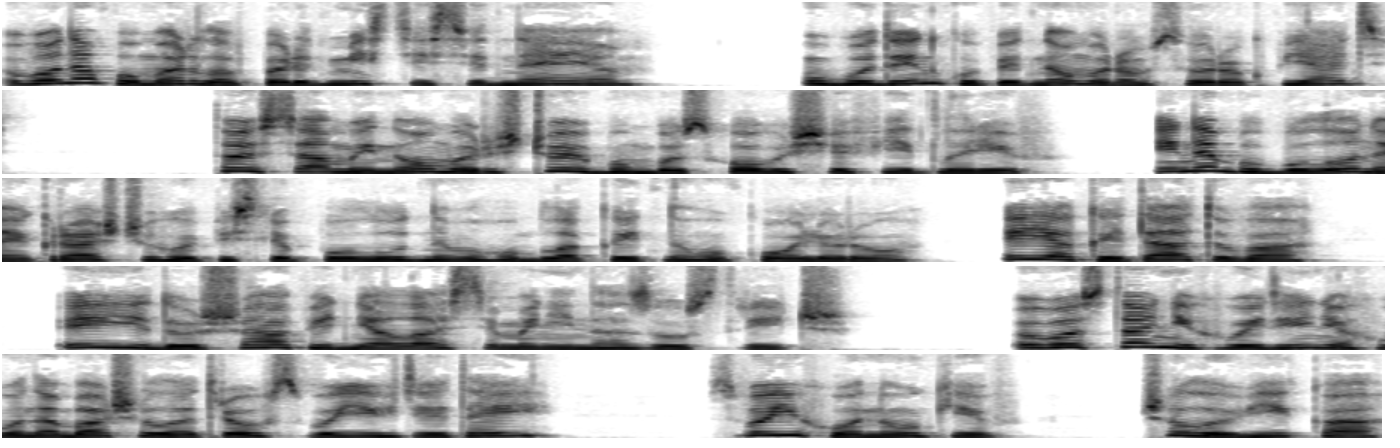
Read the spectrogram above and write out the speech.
Вона померла в передмісті Сіднея у будинку під номером 45, той самий номер, що й бомбосховище Фідлерів, і небо було найкращого після полудневого блакитного кольору, і як і татова, і її душа піднялася мені назустріч. В останніх видіннях вона бачила трьох своїх дітей, своїх онуків, чоловіка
